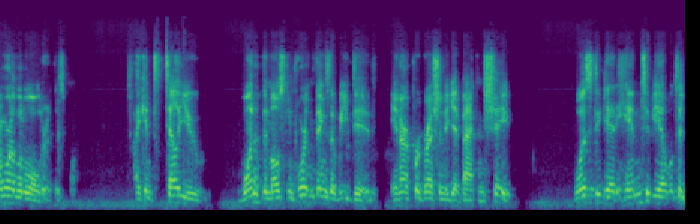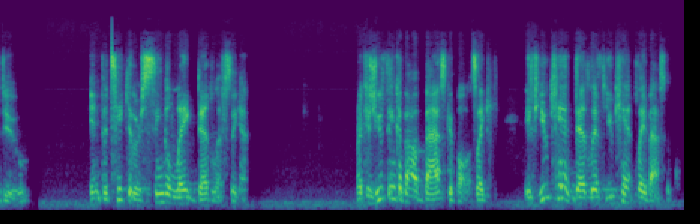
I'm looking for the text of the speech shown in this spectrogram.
And we're a little older at this point. I can tell you one of the most important things that we did in our progression to get back in shape was to get him to be able to do, in particular, single leg deadlifts again. Right? Because you think about basketball, it's like if you can't deadlift, you can't play basketball.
